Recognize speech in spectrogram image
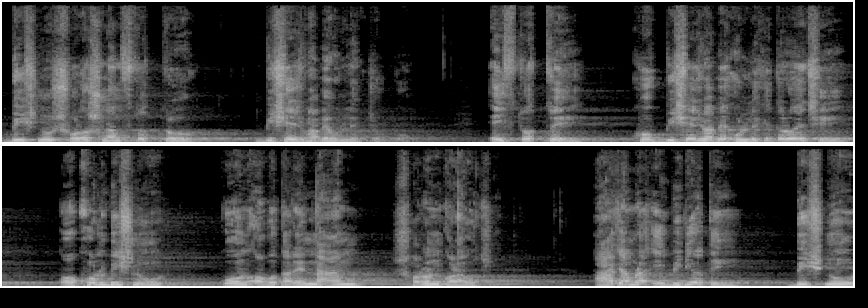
বিষ্ণুর ষোড়শ নাম স্তোত্র বিশেষভাবে উল্লেখযোগ্য। এই স্তোত্রে খুব বিশেষভাবে উল্লেখিত রয়েছে কখন বিষ্ণুর কোন অবতারের নাম স্মরণ করা উচিত। আজ আমরা এই ভিডিওতে বিষ্ণুর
